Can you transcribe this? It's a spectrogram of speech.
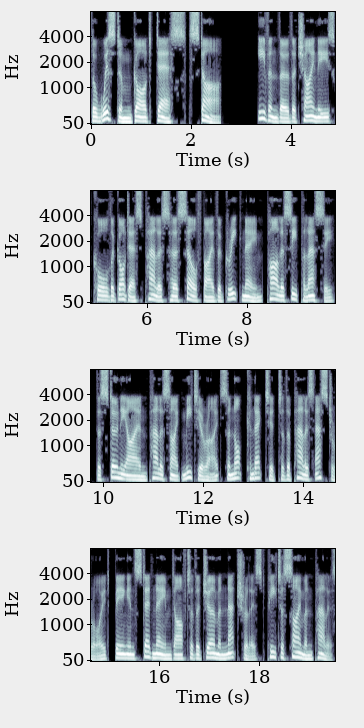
the wisdom god des star. Even though the Chinese call the goddess Pallas herself by the Greek name Palasi Palasi, the stony iron pallasite meteorites are not connected to the Pallas asteroid, being instead named after the German naturalist Peter Simon Pallas.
